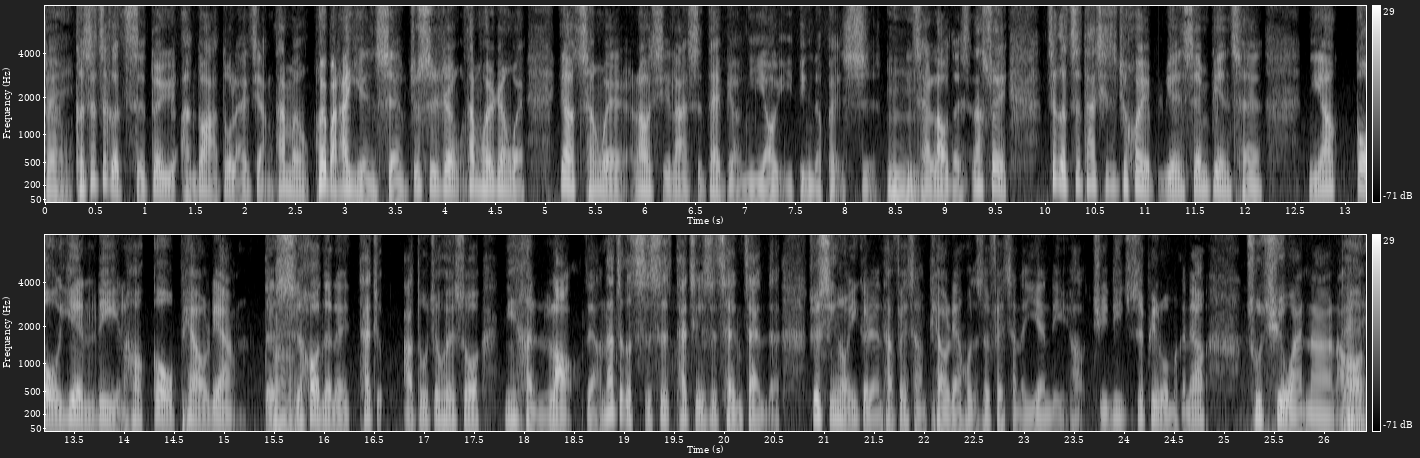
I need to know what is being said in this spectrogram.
对。可是这个词对于很多阿杜来讲，他们会把它延伸，就是认他们会认为要成为烙西拉是代表你要有一定的本事，嗯，你才烙的。那所以这个字它其实就会延伸变成你要够艳丽，然后够漂亮。的时候的人，他就阿都就会说你很闹这样。那这个词是它其实是称赞的，就形容一个人他非常漂亮或者是非常的艳丽。好，举例就是，譬如我们可能要出去玩呐、啊，然后。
